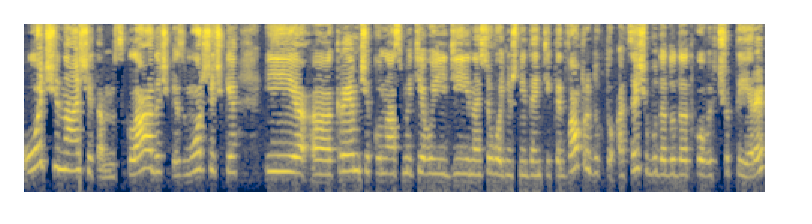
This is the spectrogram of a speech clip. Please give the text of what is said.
очі наші, там складочки, зморшечки. І е, кремчик у нас миттєвої дії на сьогоднішній день тільки два продукти, а це ще буде додаткових чотири.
